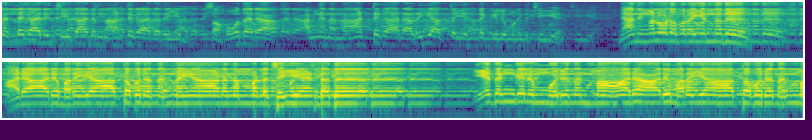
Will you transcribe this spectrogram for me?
നല്ല കാര്യം ചെയ്താലും നാട്ടുകാരറിയും. സഹോദര അങ്ങനെ നാട്ടുകാരറിയാത്ത എന്തെങ്കിലും ഉണ്ട് ചെയ്യേ. ഞാൻ നിങ്ങളോട് പറയുന്നത് ആരാരും അറിയാത്ത ഒരു നന്മയാണ് നമ്മൾ ചെയ്യേണ്ടത്. ഏതെങ്കിലും ഒരു നന്മ ആരാരും അറിയാത്ത ഒരു നന്മ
